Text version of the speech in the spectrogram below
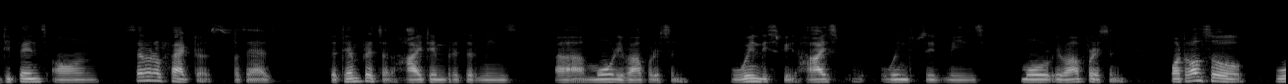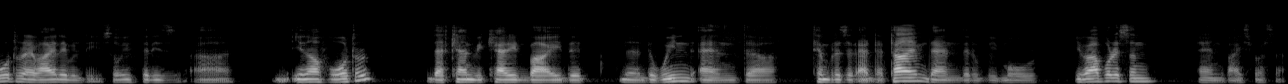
depends on several factors such as the temperature. High temperature means uh, more evaporation. Wind speed, high wind speed means more evaporation but also water availability. So if there is uh, enough water that can be carried by the the wind and the temperature at that time, then there will be more evaporation and vice versa.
